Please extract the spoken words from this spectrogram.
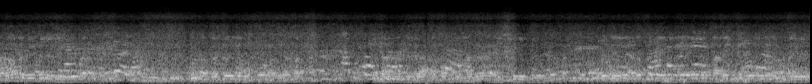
നാല് വീട്ടിലൊരു പദ്ധതികൾ പോകുന്നത് ഐശ്വര്യം പോകുന്നത് അടുത്ത അറിയിച്ചു പോകുന്നുണ്ടെങ്കിൽ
